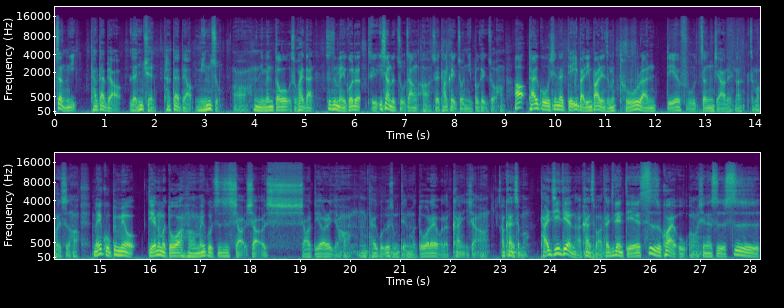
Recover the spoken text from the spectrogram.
正义，他代表人权，他代表民主。哦，你们都是坏蛋，这是美国的这个一向的主张了啊，所以他可以做，你不可以做哈。好，台股现在跌一百零八点，怎么突然跌幅增加嘞？那怎么回事哈？美股并没有跌那么多哈，美股只是小小小跌而已哈。嗯，台股为什么跌那么多嘞？我来看一下啊，要看什么？台积电啊，看什么？台积电跌四块五啊，现在是四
